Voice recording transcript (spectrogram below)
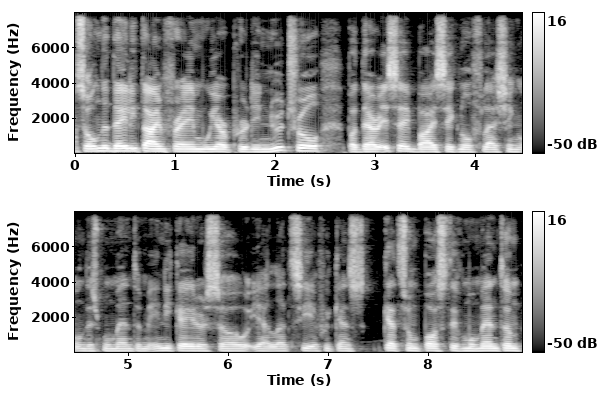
So on the daily time frame, we are pretty neutral, but there is a buy signal flashing on this momentum indicator. So yeah, let's see if we can get some positive momentum.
